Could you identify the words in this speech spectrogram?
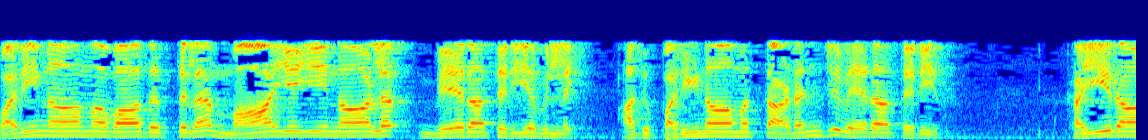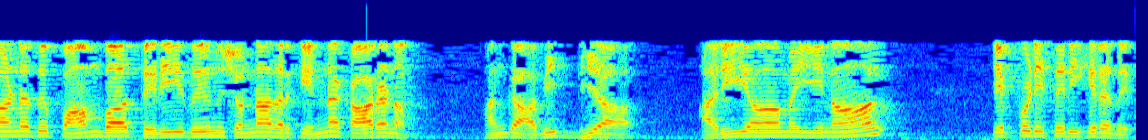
பரிணாமவாதத்துல மாயையினால வேறா தெரியவில்லை. அது பரிணாமத்தை அடைஞ்சு வேறா தெரியுது. கயிறானது பாம்பா தெரியுதுன்னு சொன்னா அதற்கு என்ன காரணம்? அங்க அவித்யா அறியாமையினால் எப்படி தெரிகிறது?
